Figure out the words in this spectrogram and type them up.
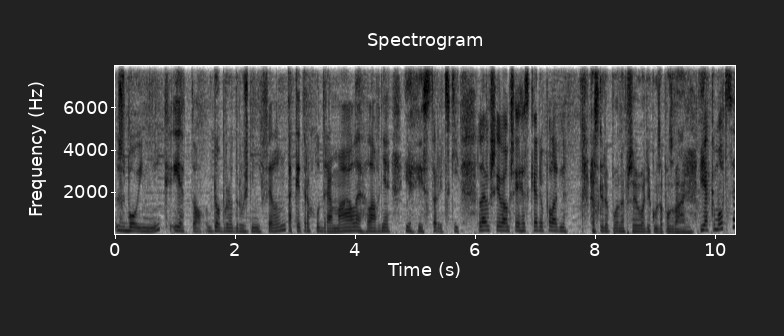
Zbojník, je to dobrodružný film, taky trochu drama, ale hlavně je historický. Leoš, je vám přeji hezké dopoledne. Hezké dopoledne přeju a děkuji za pozvání. Jak moc se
